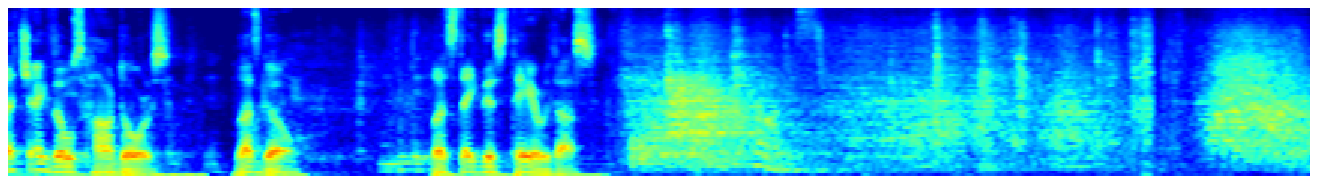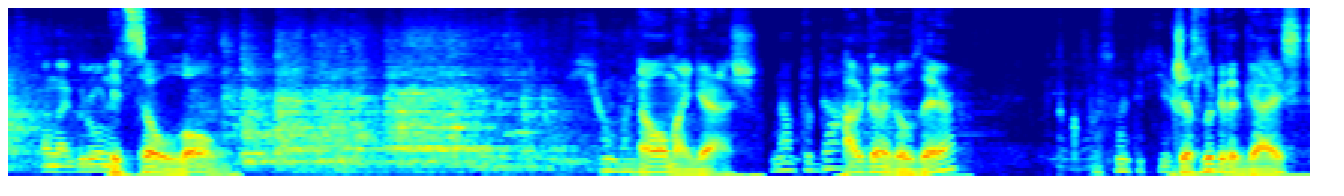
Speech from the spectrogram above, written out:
Let's check those hard doors. Let's go. Let's take this stair with us. It's so long. Oh my gosh. Are we gonna go there? Just look at it, guys.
